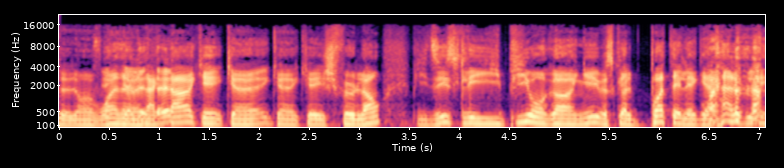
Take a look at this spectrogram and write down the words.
On voit un, acteur qui, qui a, qui a- qui a les cheveux longs, puis ils disent que les hippies ont gagné parce que le pot est légal, les,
